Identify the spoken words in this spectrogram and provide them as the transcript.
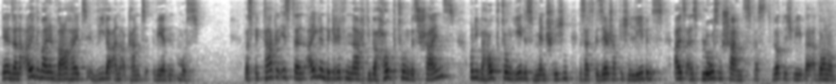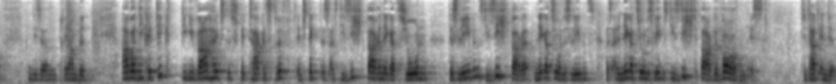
der in seiner allgemeinen Wahrheit wieder anerkannt werden muss. Das Spektakel ist seinen eigenen Begriffen nach die Behauptung des Scheins und die Behauptung jedes menschlichen, das heißt gesellschaftlichen Lebens als eines bloßen Scheins, fast wörtlich wie bei Adorno in diesem Präambel. Aber die Kritik, die die Wahrheit des Spektakels trifft, entdeckt es als die sichtbare Negation des Lebens, die sichtbare Negation des Lebens, als eine Negation des Lebens, die sichtbar geworden ist. Zitat Ende.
